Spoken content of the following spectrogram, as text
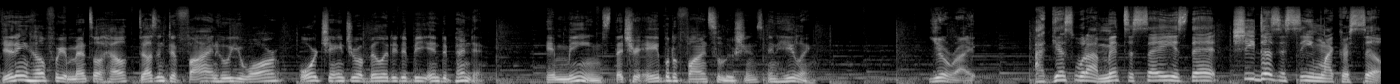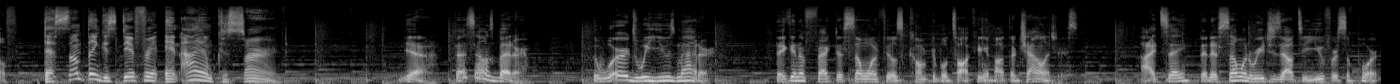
Getting help for your mental health doesn't define who you are or change your ability to be independent. It means that you're able to find solutions and healing. You're right. I guess what I meant to say is that she doesn't seem like herself, that something is different, and I am concerned. Yeah, that sounds better. The words we use matter. They can affect if someone feels comfortable talking about their challenges. I'd say that if someone reaches out to you for support,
